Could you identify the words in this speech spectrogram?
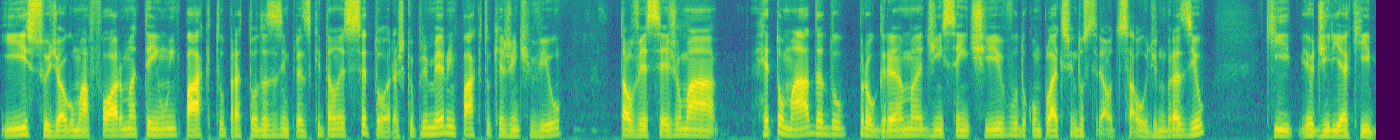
e isso, de alguma forma, tem um impacto para todas as empresas que estão nesse setor. Acho que o primeiro impacto que a gente viu talvez seja uma retomada do programa de incentivo do complexo industrial de saúde no Brasil, que eu diria que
